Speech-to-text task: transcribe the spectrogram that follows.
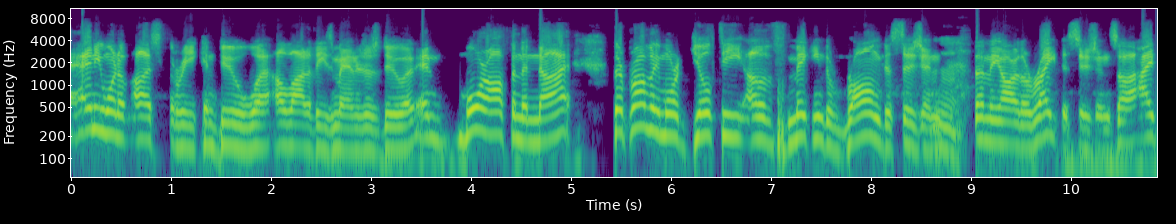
any one of us three can do what a lot of these managers do. And more often than not, they're probably more guilty of making the wrong decision Mm. than they are the right decision. So I,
